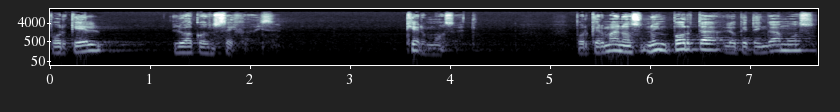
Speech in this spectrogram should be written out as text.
porque Él lo aconseja, dice. Qué hermoso esto. Porque hermanos, no importa lo que tengamos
